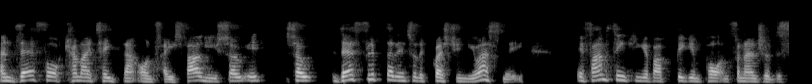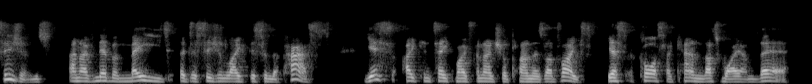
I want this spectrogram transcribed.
And therefore, can I take that on face value? So it so there flip that into the question you asked me. If I'm thinking about big important financial decisions and I've never made a decision like this in the past, yes, I can take my financial planner's advice. Yes, of course I can. That's why I'm there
